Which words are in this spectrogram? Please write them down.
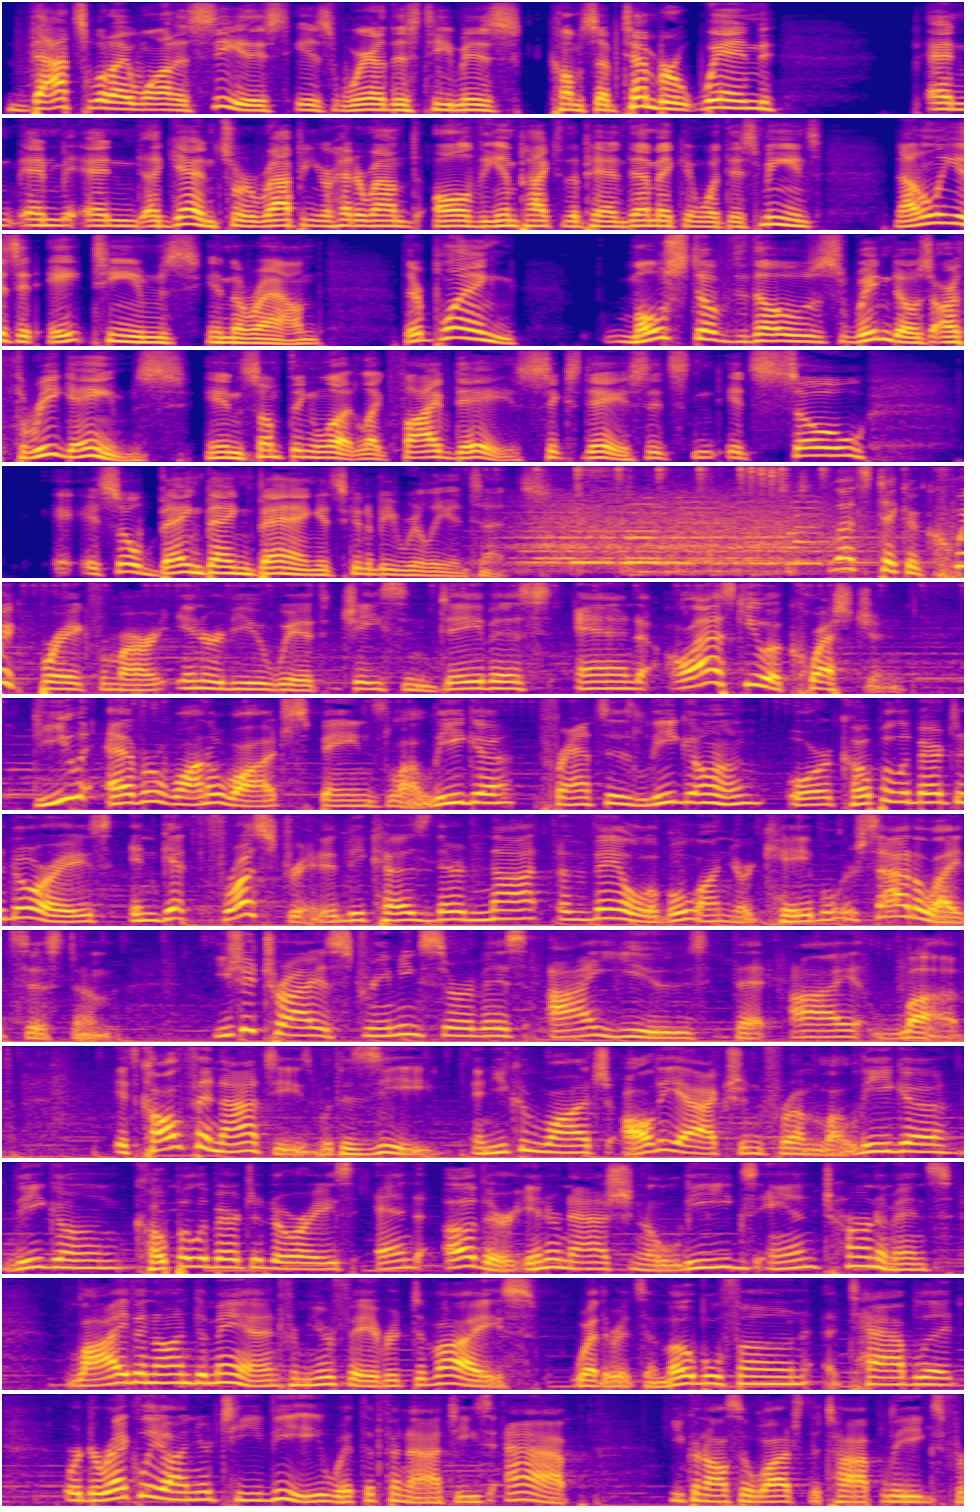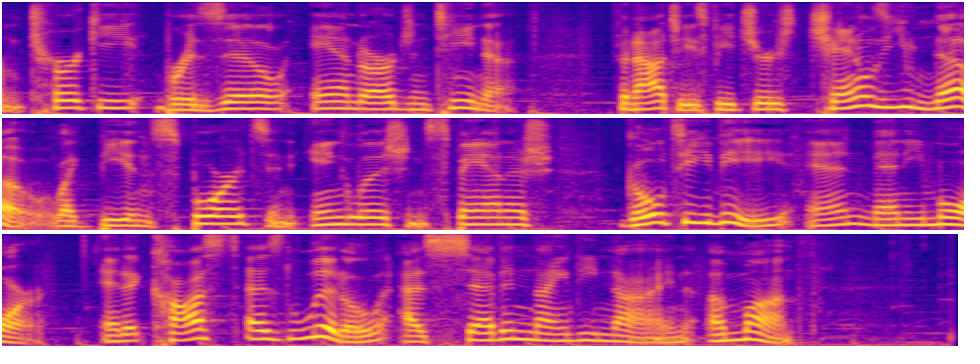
that's what I want to see. Is is where this team is come September when and and and again, sort of wrapping your head around all the impact of the pandemic and what this means. Not only is it eight teams in the round, they're playing. Most of those windows are three games in something like, like five days, six days. It's it's so it's so bang bang bang. It's going to be really intense. Let's take a quick break from our interview with Jason Davis, and I'll ask you a question. Do you ever want to watch Spain's La Liga, France's Ligue 1, or Copa Libertadores and get frustrated because they're not available on your cable or satellite system? You should try a streaming service I use that I love. It's called Fanatiz with a Z, and you can watch all the action from La Liga, Ligue 1, Copa Libertadores, and other international leagues and tournaments live and on demand from your favorite device, whether it's a mobile phone, a tablet, or directly on your TV with the Fanatiz app. You can also watch the top leagues from Turkey, Brazil, and Argentina. Fanatiz features channels you know, like beIN Sports in English and Spanish, Gol TV, and many more. And it costs as little as $7.99 a month.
